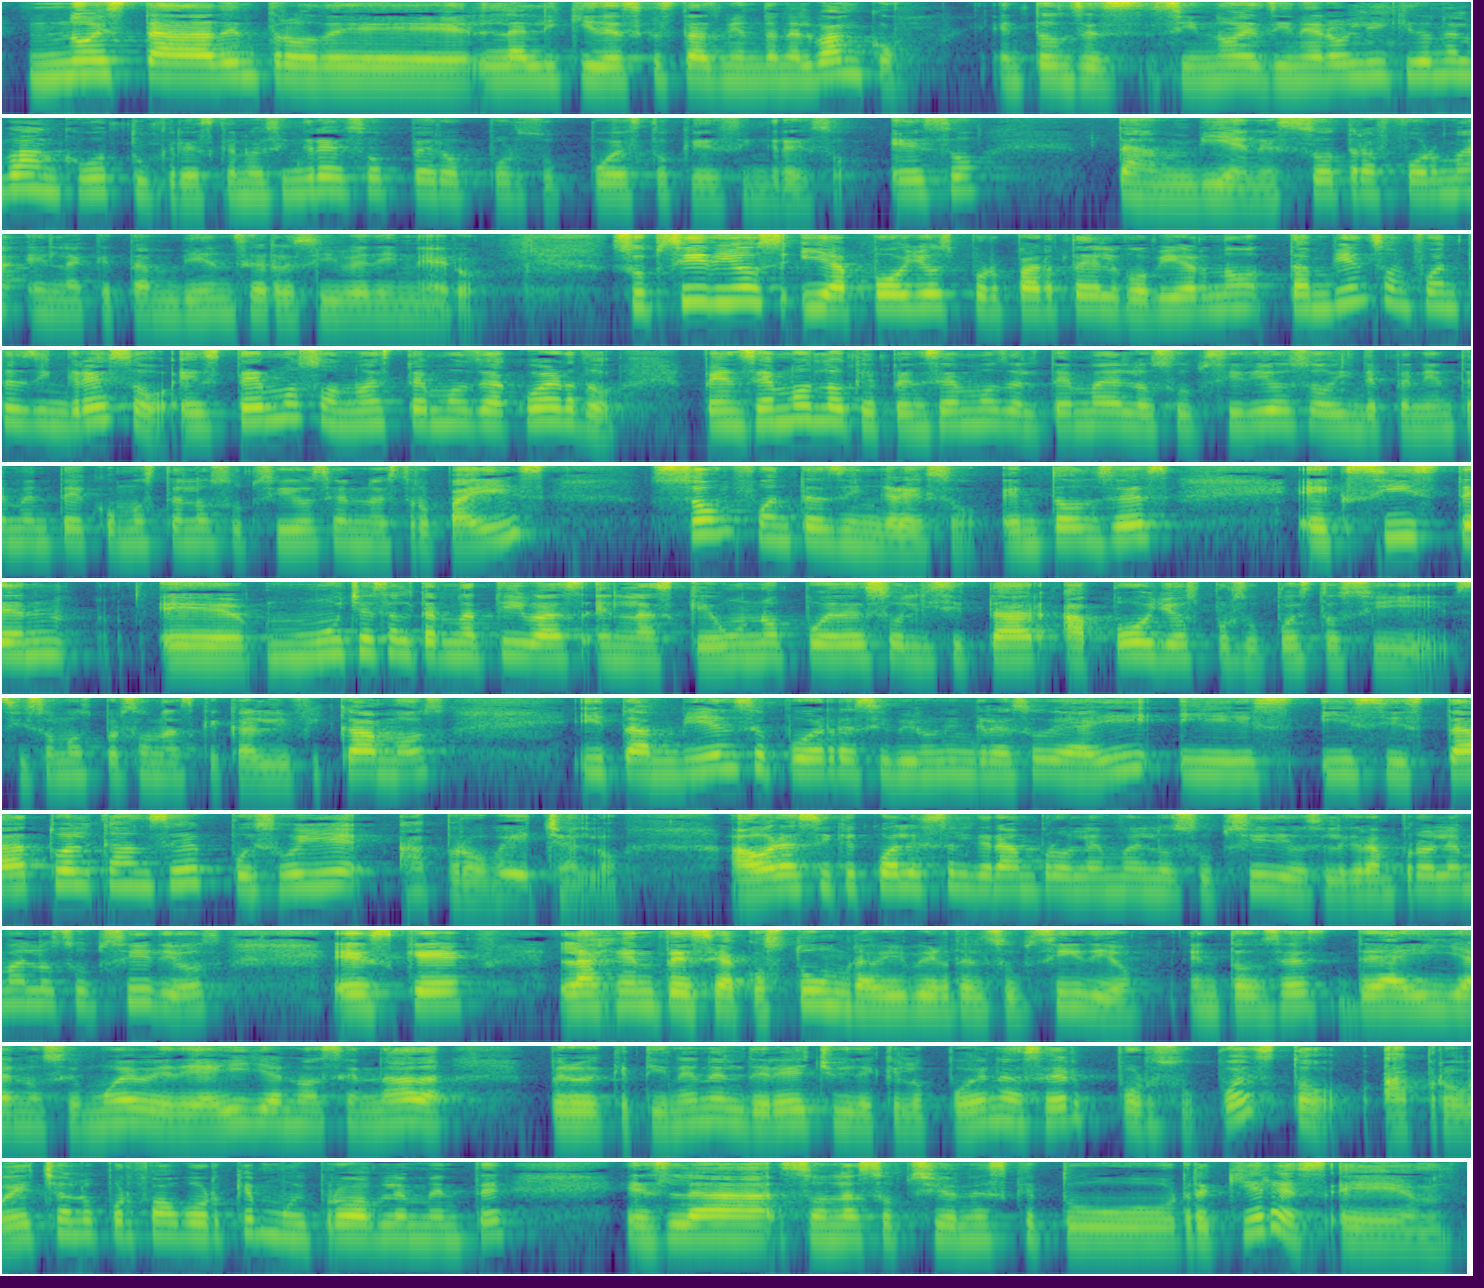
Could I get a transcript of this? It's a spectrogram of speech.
no está dentro de la liquidez que estás viendo en el banco. Entonces, si no es dinero líquido en el banco, tú crees que no es ingreso, pero por supuesto que es ingreso. Eso también es otra forma en la que también se recibe dinero. Subsidios y apoyos por parte del gobierno también son fuentes de ingreso, estemos o no estemos de acuerdo. Pensemos lo que pensemos del tema de los subsidios o independientemente de cómo estén los subsidios en nuestro país, son fuentes de ingreso. Entonces, existen eh, muchas alternativas en las que uno puede solicitar apoyos, por supuesto, si, si somos personas que calificamos, y también se puede recibir un ingreso de ahí y, y si está a tu alcance, pues oye, aprovechalo. Ahora sí que, ¿cuál es el gran problema de los subsidios? El gran problema de los subsidios es que la gente se acostumbra a vivir del subsidio, entonces de ahí ya no se mueve, de ahí ya no hace nada, pero de que tienen el derecho y de que lo pueden hacer, por supuesto, aprovechalo por favor, que muy probablemente es la, son las opciones que tú requieres eh,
